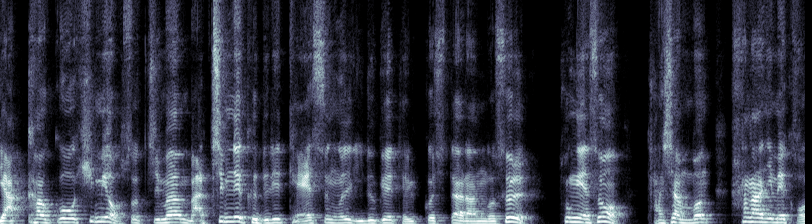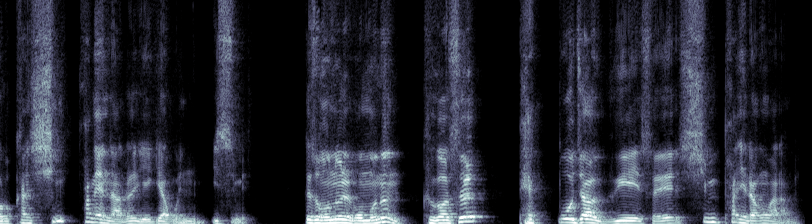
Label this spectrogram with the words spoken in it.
약하고 힘이 없었지만 마침내 그들이 대승을 이루게 될 것이다라는 것을 통해서 다시 한번 하나님의 거룩한 심판의 날을 얘기하고 있 습니다. 그래서 오늘 본문은 그것을 백보자 위에서의 심판이라고 말합니다.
